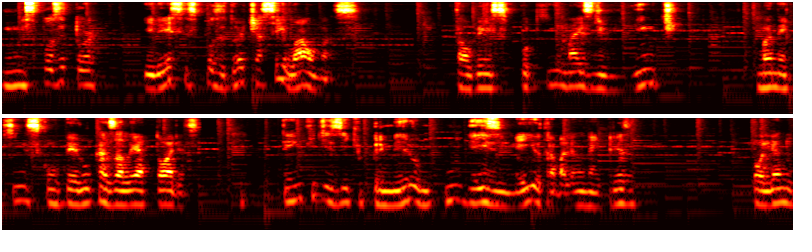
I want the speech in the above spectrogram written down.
um expositor. E esse expositor tinha, sei lá, umas. talvez pouquinho mais de 20 manequins com perucas aleatórias. Tenho que dizer que o primeiro um mês e meio trabalhando na empresa, olhando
